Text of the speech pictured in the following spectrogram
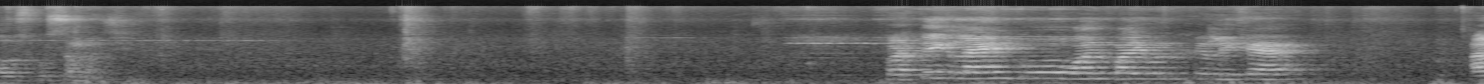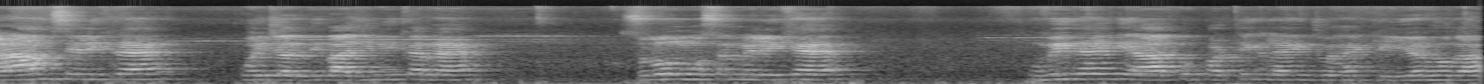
और उसको समझिए। प्रत्येक लाइन को वन बाई वन करके लिखे हैं। आराम से लिख रहे हैं, कोई जल्दीबाजी नहीं कर रहे हैं। स्लो मोशन में लिखे हैं। उम्मीद है कि आपको प्रत्येक लाइन जो है क्लियर होगा,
